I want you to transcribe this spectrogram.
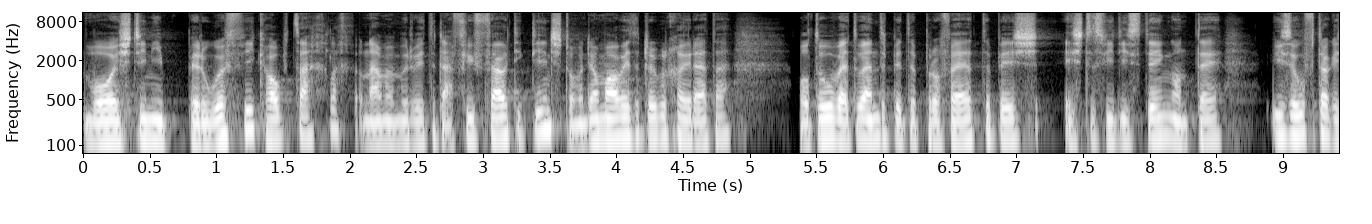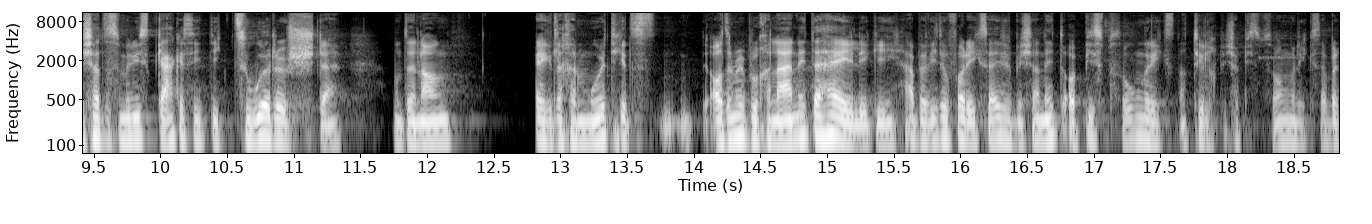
wo ist deine Berufung hauptsächlich? Und nehmen wir wieder den fünffältigen Dienst, wo wir ja mal wieder darüber reden können. Wo du, wenn du bei den Propheten bist, ist das wie dein Ding. Und dann, unser Auftrag ist ja, dass wir uns gegenseitig zurüsten und einander eigentlich ermutigen, dass, oder wir brauchen auch nicht den Heiligen. Eben, wie du vorhin gesagt hast, du bist ja nicht etwas Besonderes. Natürlich bist du etwas Besonderes, aber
